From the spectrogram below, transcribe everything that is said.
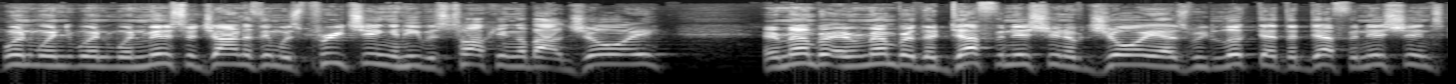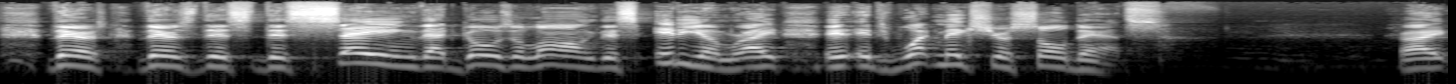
when, when, when, Minister Jonathan was preaching and he was talking about joy? And remember, and remember the definition of joy as we looked at the definitions. There's, there's this, this saying that goes along, this idiom, right? It, it's what makes your soul dance, right?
